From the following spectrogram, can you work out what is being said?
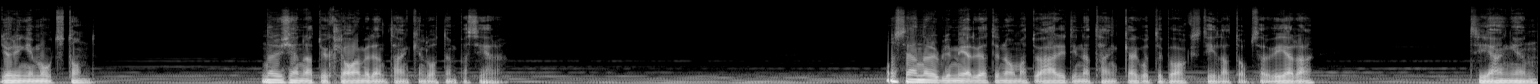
Gör ingen motstånd. När du känner att du är klar med den tanken, låt den passera. Och sen när du blir medveten om att du är i dina tankar, gå tillbaks till att observera triangeln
